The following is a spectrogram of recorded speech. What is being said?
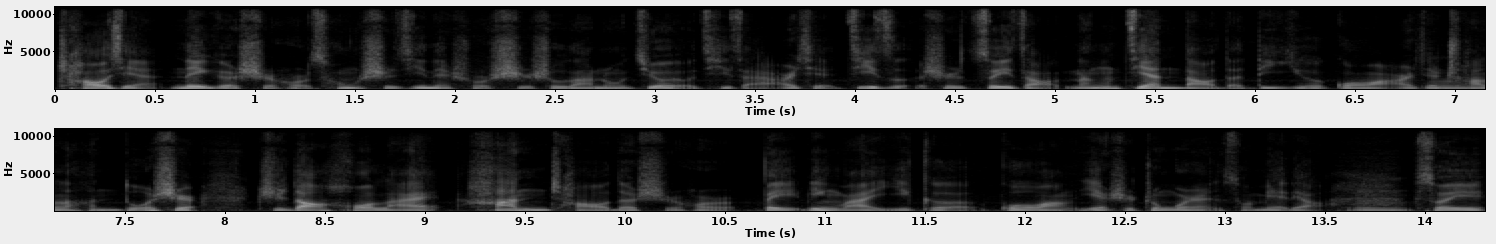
朝鲜那个时候，从《史记》那时候史书当中就有记载，而且箕子是最早能见到的第一个国王，而且传了很多事。直到后来汉朝的时候，被另外一个国王也是中国人所灭掉。嗯所以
